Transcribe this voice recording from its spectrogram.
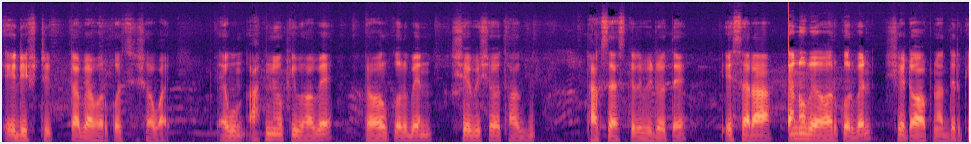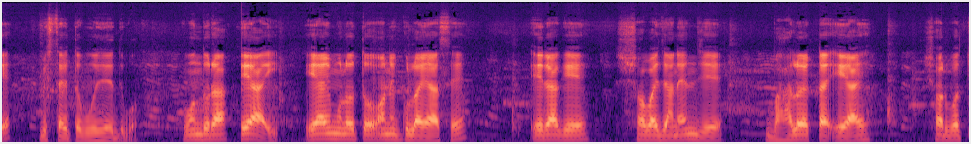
এই ডিস্ট্রিক্টটা ব্যবহার করছে সবাই? এবং আপনিও কীভাবে ব্যবহার করবেন সে বিষয়ে থাক, থাকছে আজকের ভিডিওতে। এছাড়া কেন ব্যবহার করবেন সেটাও আপনাদেরকে বিস্তারিত বুঝিয়ে দেব। বন্ধুরা এআই এআই মূলত অনেকগুলাই আছে। এর আগে সবাই জানেন যে ভালো একটা এআই সর্বোচ্চ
